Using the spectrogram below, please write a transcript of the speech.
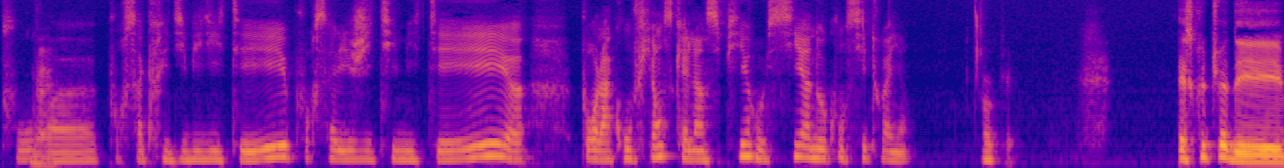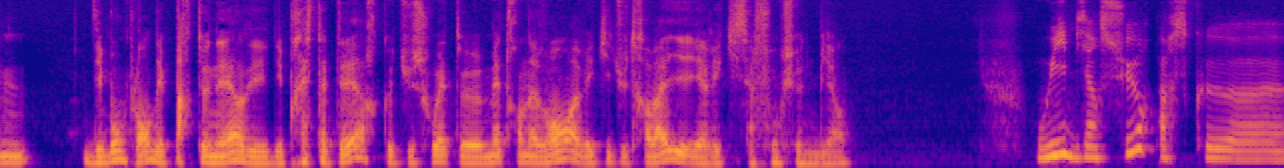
pour, Ouais. euh, pour sa crédibilité, pour sa légitimité, euh, pour la confiance qu'elle inspire aussi à nos concitoyens. Ok. Est-ce que tu as des, bons plans, des partenaires, des, prestataires que tu souhaites euh, mettre en avant, avec qui tu travailles et avec qui ça fonctionne bien? Oui, bien sûr, parce que euh,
